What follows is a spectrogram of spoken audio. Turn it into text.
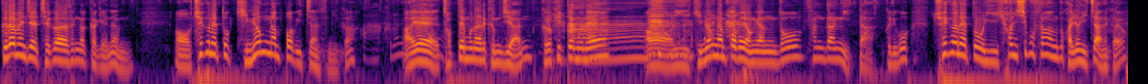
그 다음에 이제 제가 생각하기에는 어 최근에 또 김영란법 있지 않습니까? 아. 아예 접대 문화를 금지한 그렇기 때문에 아. 어, 이 김영란법의 영향도 상당히 있다. 그리고 최근에 또 이 현 시국 상황도 관련이 있지 않을까요?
